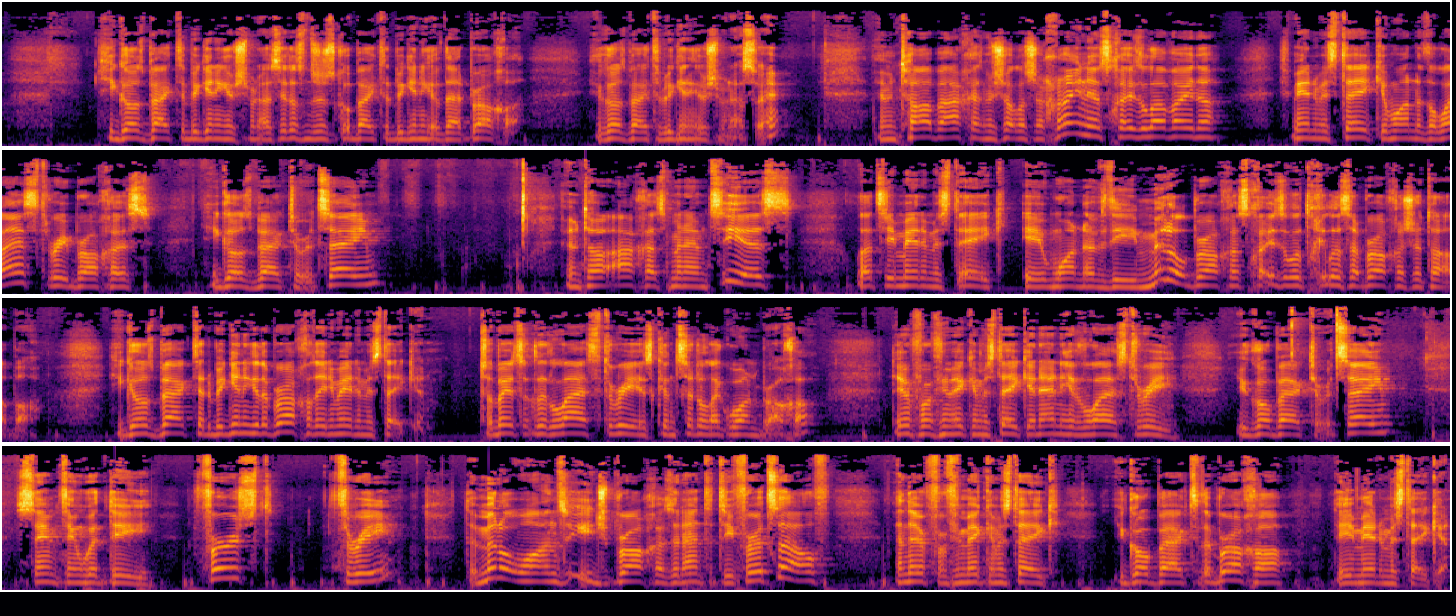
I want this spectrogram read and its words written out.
He goes back to the beginning of Shemoneh He doesn't just go back to the beginning of that bracha. He goes back to the beginning of Shemoneh Esrei. If he made a mistake in one of the last three brachas, he goes back to it. Say, Let's say he made a mistake in one of the middle brachas. He goes back to the beginning of the bracha that he made a mistake in. So basically, the last three is considered like one bracha. Therefore, if you make a mistake in any of the last three, you go back to it. Say, same thing with the first three. The middle ones, each bracha is an entity for itself, and therefore, if you make a mistake, you go back to the bracha that you made a mistake in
